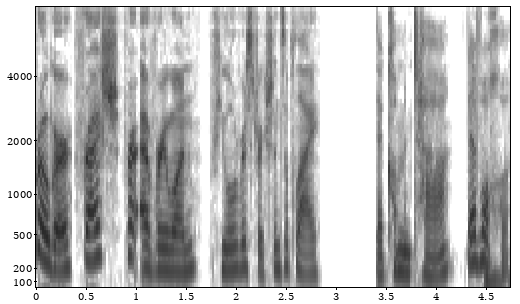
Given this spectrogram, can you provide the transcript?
Kroger, fresh for everyone. Fuel restrictions apply. Der Kommentar der Woche.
